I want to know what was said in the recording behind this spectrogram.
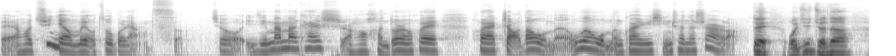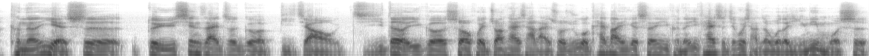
对，然后去年我们有做过两次，就已经慢慢开始，然后很多人会会来找到我们，问我们关于行程的事儿了。对，我就觉得可能也是对于现在这个比较急的一个社会状态下来说，如果开办一个生意，可能一开始就会想着我的盈利模式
